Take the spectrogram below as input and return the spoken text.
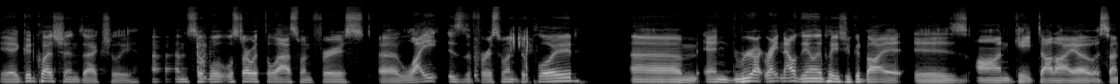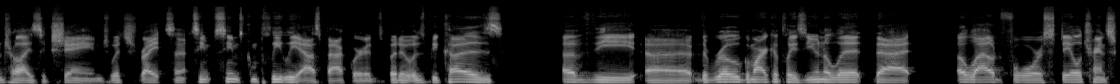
Yeah, good questions actually. Um, so we'll we'll start with the last one first. Uh, Light is the first one deployed, um, and re- right now the only place you could buy it is on Gate.io, a centralized exchange, which right seems seems completely ass backwards. But it was because of the uh, the rogue marketplace Unilit that allowed for stale trans-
